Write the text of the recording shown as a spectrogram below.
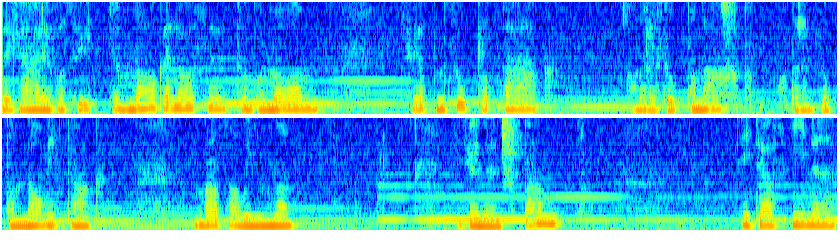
Und egal, ob ihr es heute Morgen hört oder morgen, es wird ein super Tag oder eine super Nacht oder ein super Nachmittag, was auch immer. Wir gehen entspannt in das rein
